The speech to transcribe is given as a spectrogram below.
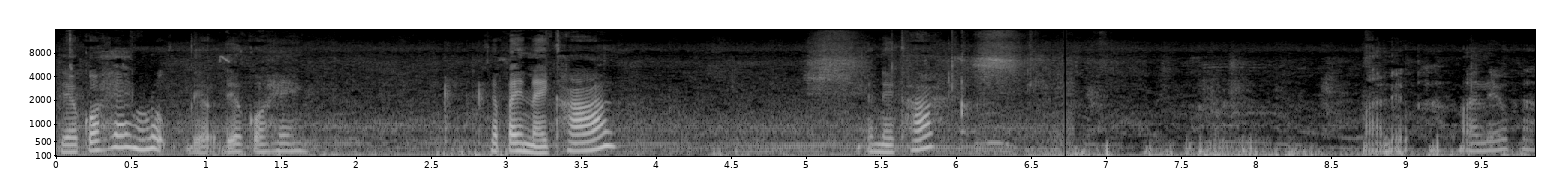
เดี๋ยวก็แห้งลูกเดี๋ยวเดี๋ยวก็แห้ง จะไปไหนคะ ไปไหนคะ มาแล้วค่ะ มาแล้วค่ะ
